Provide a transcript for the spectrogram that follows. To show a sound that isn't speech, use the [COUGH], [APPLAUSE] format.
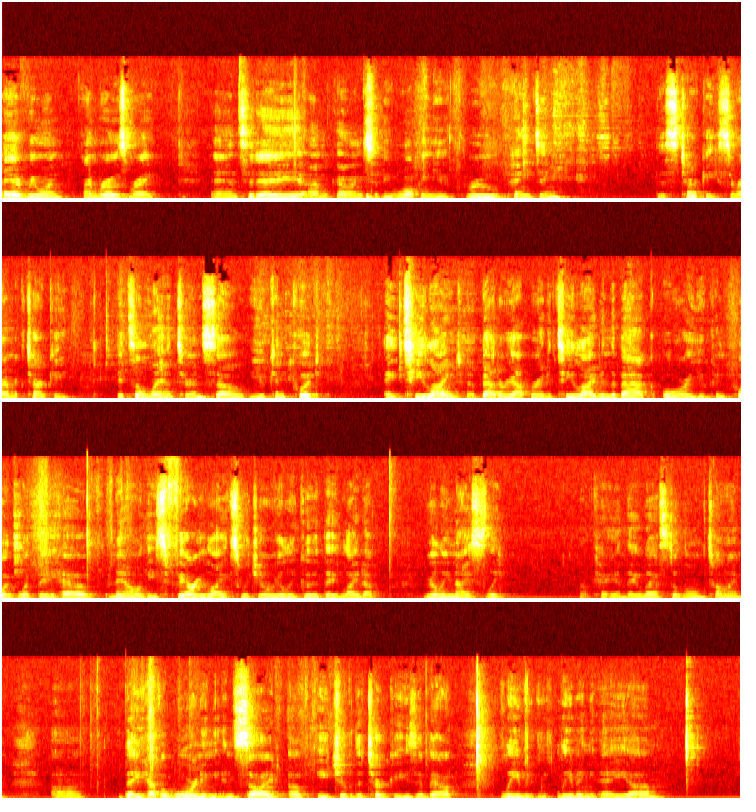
Hi everyone, I'm Rosemarie and today I'm going to be walking you through painting this turkey, ceramic turkey. It's a lantern so you can put a tea light, a battery operated tea light in the back or you can put what they have now, these fairy lights which are really good. They light up really nicely, okay, and they last a long time. Uh, they have a warning inside of each of the turkeys about leave, leaving a, um,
